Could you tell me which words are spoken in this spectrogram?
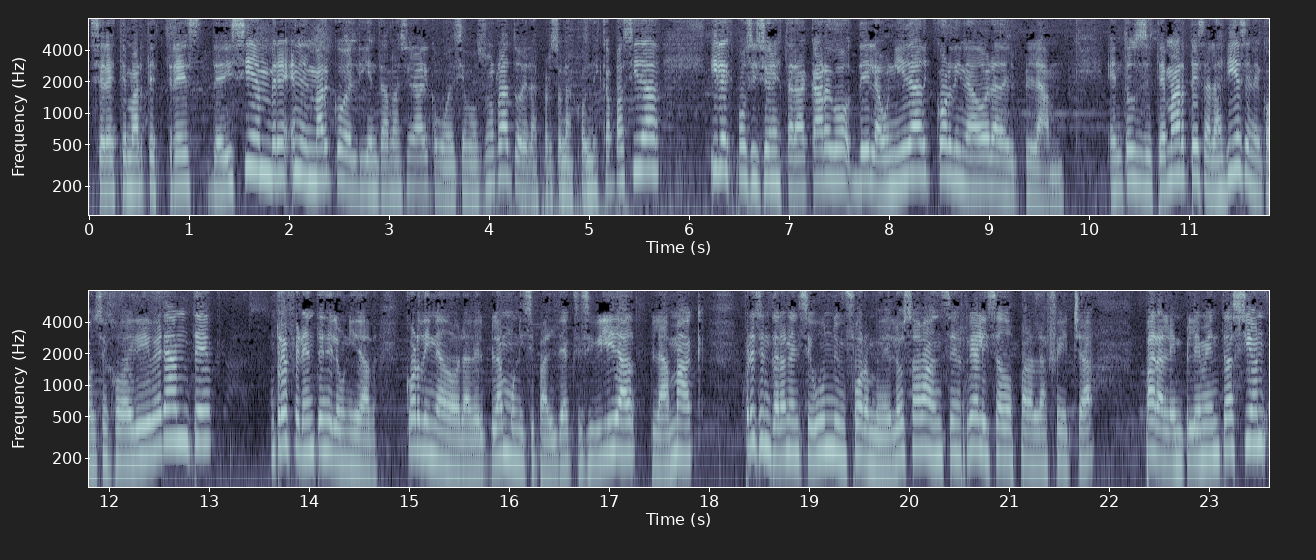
Será este martes 3 de diciembre en el marco del Día Internacional, como decíamos un rato, de las personas con discapacidad y la exposición estará a cargo de la unidad coordinadora del plan. Entonces este martes a las 10 en el Consejo Deliberante, referentes de la unidad coordinadora del Plan Municipal de Accesibilidad, PLAMAC, presentarán el segundo informe de los avances realizados para la fecha para la implementación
